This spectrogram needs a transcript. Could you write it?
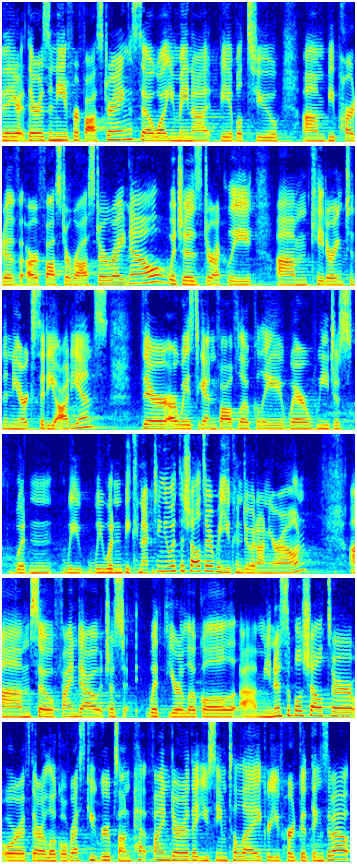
there, there is a need for fostering. So while you may not be able to um, be part of our foster roster right now, which is directly um, catering to the New York City audience, there are ways to get involved locally where we just wouldn't we, we wouldn't be connecting you with the shelter, but you can do it on your own. Um, so find out just with your local uh, municipal shelter or if there are local rescue groups on Petfinder that you seem to like or you've heard good things about.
